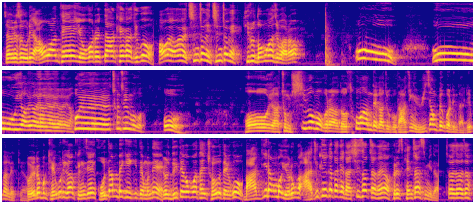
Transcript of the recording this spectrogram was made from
자, 그래서 우리 아오한테 요거를 딱 해가지고, 아오야, 아오야, 진정해, 진정해. 뒤로 넘어가지 마라. 오, 오, 야, 야, 야, 야, 야, 야. 오, 야, 야, 야, 천천히 먹어. 오. 어, 야, 좀 씹어 먹어라. 너 소화 안 돼가지고 나중에 위장병 걸린다. 리발렛게요. 여러분, 개구리가 굉장히 고단백이기 때문에 여러분 늑대거보다 다 줘도 되고 막이랑 뭐 이런 거 아주 깨끗하게 다 씻었잖아요. 그래서 괜찮습니다. 자, 자, 자.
